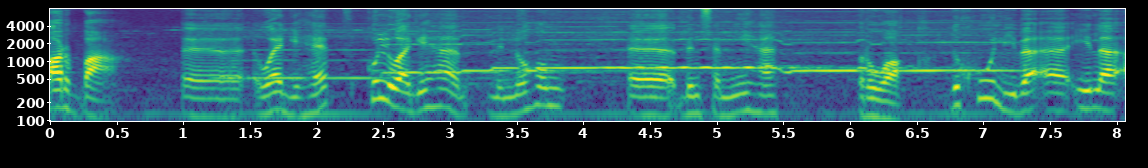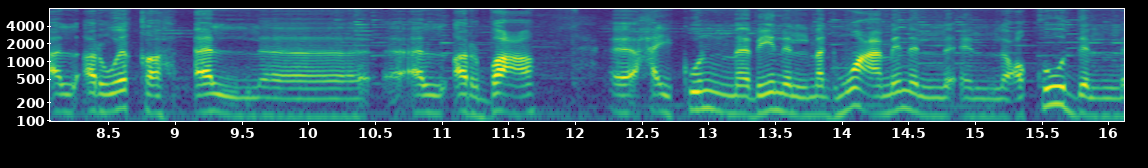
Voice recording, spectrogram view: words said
أربع آه، واجهات كل واجهة منهم بنسميها رواق. دخولي بقى إلى الأروقة ال- الأربعة هيكون ما بين المجموعة من ال- العقود ال-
